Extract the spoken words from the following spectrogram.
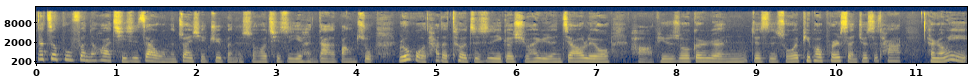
那这部分的话，其实在我们撰写剧本的时候，其实也很大的帮助。如果他的特质是一个喜欢与人交流，好，比如说跟人就是所谓 people person，就是他很容易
